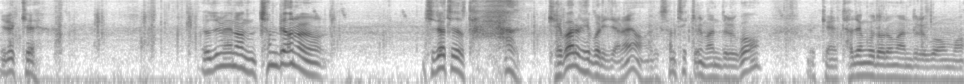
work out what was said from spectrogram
이렇게 요즘에는 천변을 지자체에서 다 개발을 해버리잖아요. 이렇게 산책길 만들고 이렇게 자전거 도로 만들고 뭐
